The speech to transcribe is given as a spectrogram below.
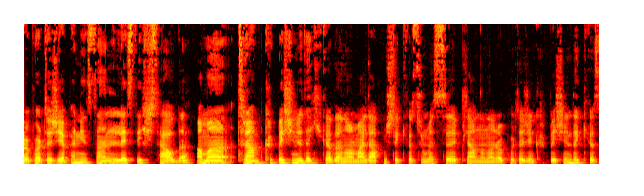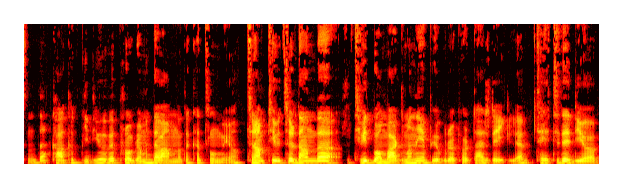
röportajı yapan insan Leslie Stahl'dı. Ama Trump 45. dakikada normalde 60 dakika sürmesi planlanan röportajın 45. dakikasında kalkıp gidiyor ve programın devamına da katılmıyor. Trump Twitter'dan da tweet bombardımanı yapıyor bu röportajla ilgili. Tehdit ediyor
